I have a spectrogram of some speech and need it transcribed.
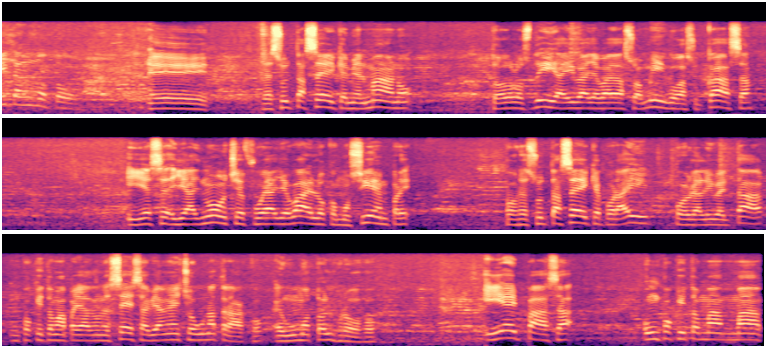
quitan un motor. Eh, resulta ser que mi hermano todos los días iba a llevar a su amigo a su casa y, ese, y anoche fue a llevarlo como siempre. Pues resulta ser que por ahí, por la libertad, un poquito más para allá donde se, se habían hecho un atraco en un motor rojo y él pasa un poquito más, más,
